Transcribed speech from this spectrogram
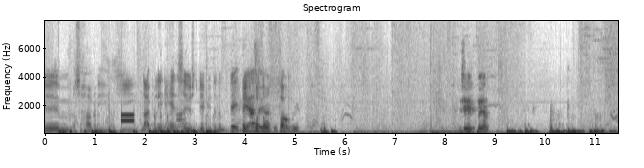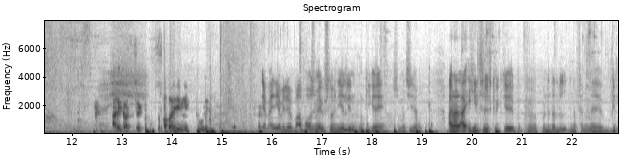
Øhm, og så har vi... Nej, prøv lige helt seriøst, virkelig. Den er... Det, det Hey, er what the fuck? Vi ses, Brian. Ej, det er godt forsøgt. Så hopper jeg ind i en pule. Jamen, jeg ville jo bare prøve, om jeg kunne slå hende ihjel, inden den gik af, som man siger. Ej, nej, nej, helt seriøst, kan vi ikke... øh, Men den der lyd, den er fandme øh, vild.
